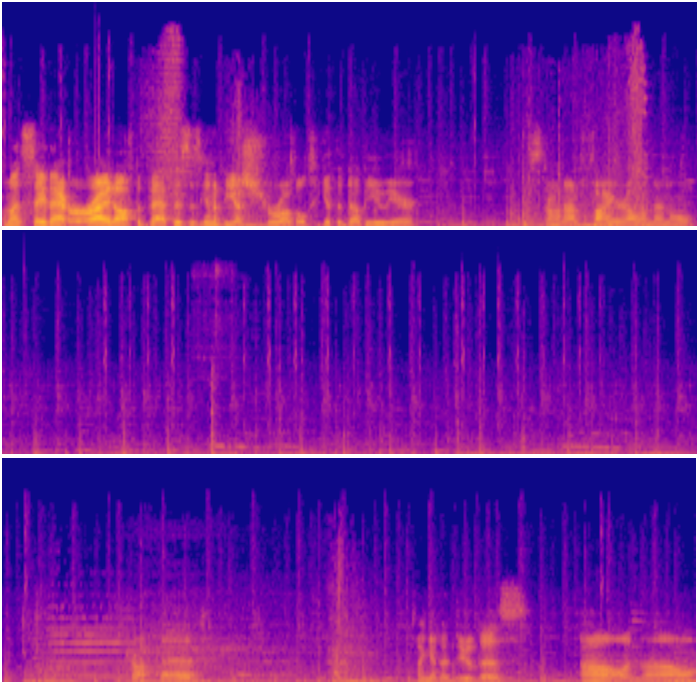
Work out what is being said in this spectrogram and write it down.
I'm gonna say that right off the bat. This is gonna be a struggle to get the W here. Just throwing on fire elemental. Drop that. I'm gonna do this? Oh no.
